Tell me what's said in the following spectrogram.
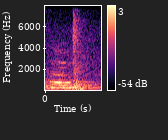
So.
